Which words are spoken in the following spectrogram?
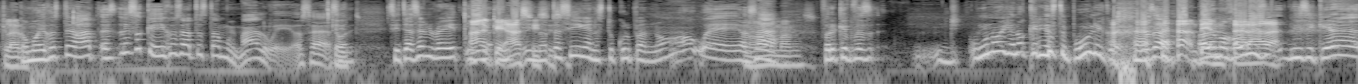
Claro. Como dijo este vato, es- eso que dijo ese vato está muy mal, güey. O sea, ¿Qué si, te hacen rate y, Ah, no- y- ah, y sí, no sí, te sí. siguen, es tu culpa. No, güey. O No, sea, no mames. porque pues uno, yo no quería este público. O sea, a lo mejor ni, ni siquiera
